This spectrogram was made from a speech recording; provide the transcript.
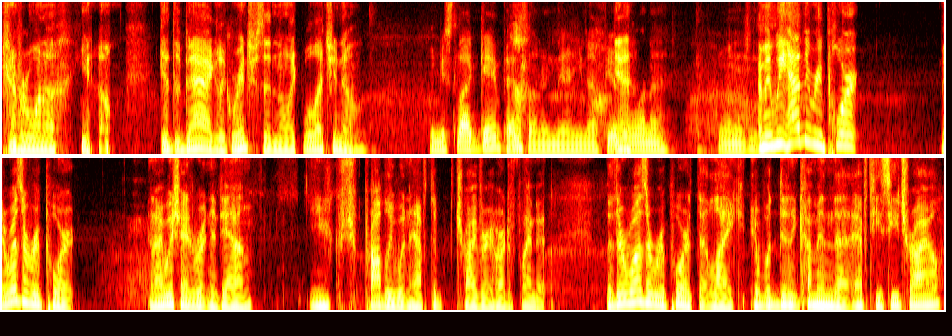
you ever wanna, you know, get the bag, like we're interested, and they're like, We'll let you know. let me slide Game Pass on in there. You know, if you Yeah. ever wanna, you wanna. Just, I mean, we had the report. There was a report, and I wish I had written it down. You probably wouldn't have to try very hard to find it. But there was a report that, like, it didn't come in the FTC trial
